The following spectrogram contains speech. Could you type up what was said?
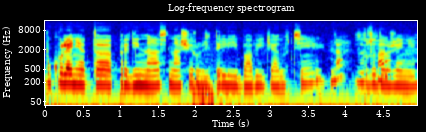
поколенията преди нас, наши родители, баби и дядовци. Да, за по задължение.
